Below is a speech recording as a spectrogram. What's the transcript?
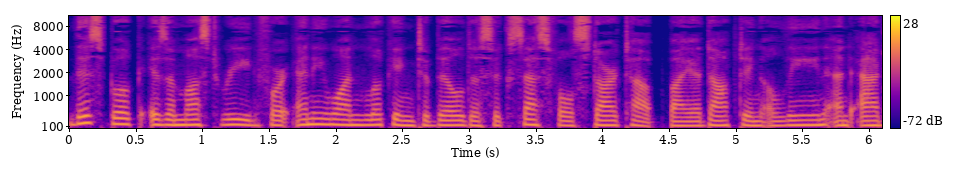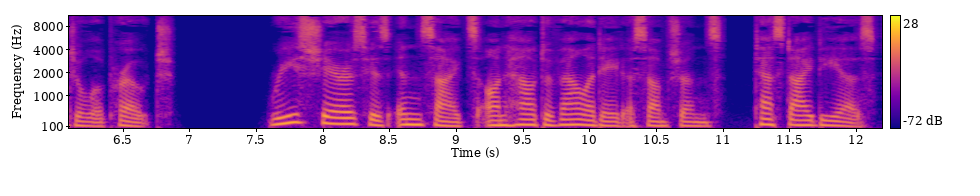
This book is a must read for anyone looking to build a successful startup by adopting a lean and agile approach. Ries shares his insights on how to validate assumptions, test ideas,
